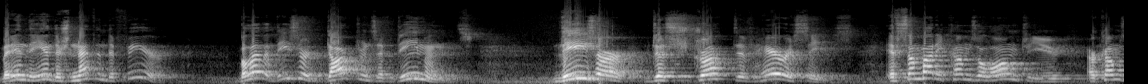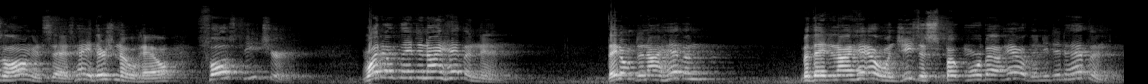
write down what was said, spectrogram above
But in the end, there's nothing to fear. Beloved, these are doctrines of demons. These are destructive heresies. If somebody comes along to you or comes along and says, hey, there's no hell, false teacher. Why don't they deny heaven then? They don't deny heaven, but they deny hell when Jesus spoke more about hell than he did heaven.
